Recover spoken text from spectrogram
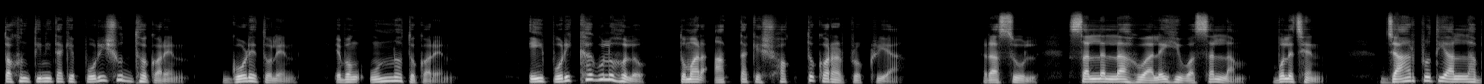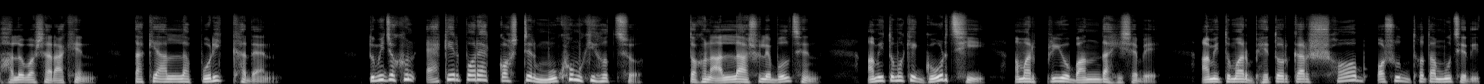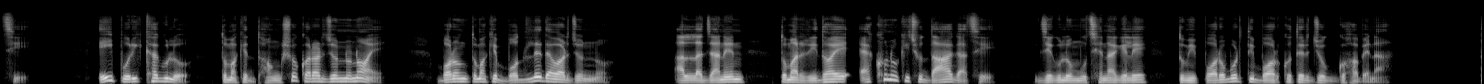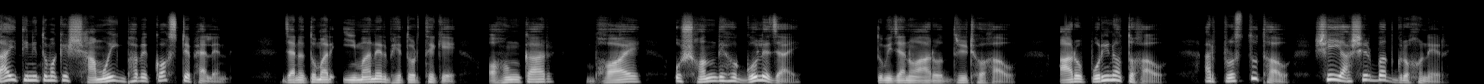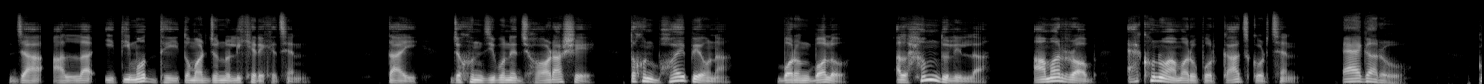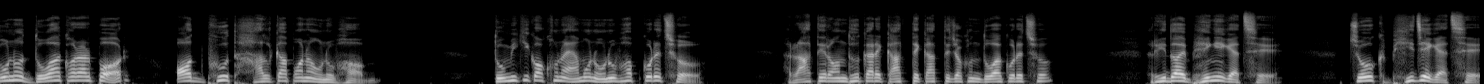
তখন তিনি তাকে পরিশুদ্ধ করেন, গড়ে তোলেন এবং উন্নত করেন। এই পরীক্ষাগুলো হল তোমার আত্মাকে শক্ত করার প্রক্রিয়া। রাসূল সাল্লাল্লাহু আলহি ওয়াসাল্লাম বলেছেন, যার প্রতি আল্লাহ ভালোবাসা রাখেন, তাকে আল্লাহ পরীক্ষা দেন। তুমি যখন একের পর এক কষ্টের মুখোমুখি হচ্ছ, তখন আল্লাহ আসলে বলছেন, আমি তোমাকে গড়ছি আমার প্রিয় বান্দা হিসেবে। আমি তোমার ভেতরকার সব অশুদ্ধতা মুছে দিচ্ছি। এই পরীক্ষাগুলো তোমাকে ধ্বংস করার জন্য নয়, বরং তোমাকে বদলে দেওয়ার জন্য। আল্লাহ জানেন, তোমার হৃদয়ে এখনও কিছু দাগ আছে, যেগুলো মুছে না গেলে তুমি পরবর্তী বরকতের যোগ্য হবে না। তাই তিনি তোমাকে সাময়িকভাবে কষ্টে ফেলেন, যেন তোমার ইমানের ভেতর থেকে অহংকার, ভয় ও সন্দেহ গলে যায়। তুমি যেন আরও দৃঢ় হও, আরও পরিণত হও আর প্রস্তুত হও সেই আশীর্বাদ গ্রহণের, যা আল্লাহ ইতিমধ্যেই তোমার জন্য লিখে রেখেছেন। তাই যখন জীবনে ঝড় আসে, তখন ভয় পেও না, বরং বলো, আলহামদুলিল্লাহ, আমার রব এখনও আমার উপর কাজ করছেন। এগারো। কোনো দোয়া করার পর অদ্ভুত হালকাপনা অনুভব। তুমি কি কখনো এমন অনুভব করেছ? রাতের অন্ধকারে কাঁদতে কাঁদতে যখন দোয়া করেছ? হৃদয় ভেঙে গেছে, চোখ ভিজে গেছে।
